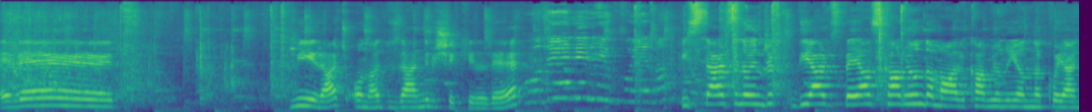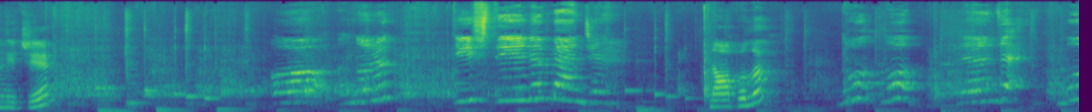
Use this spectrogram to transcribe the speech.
Evet. Miraç ona düzenli bir şekilde. İstersen önce diğer beyaz kamyonu da mavi kamyonun yanına koy anneciğim. Ne yapalım? Bu, bu. Bence bu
